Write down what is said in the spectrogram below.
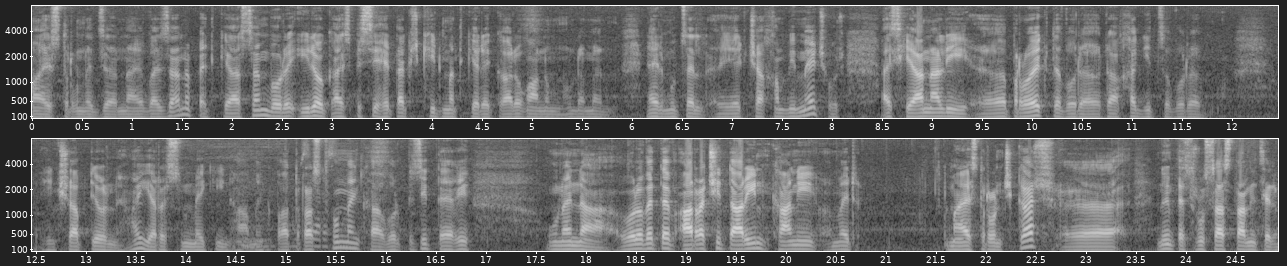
մայստրոն է Ձյան Նայվազյանը պետք է ասեմ որը իրոք այսպիսի հետաքրքիր մտքեր է կարողանում ուրեմն ներմուծել երգչախմբի մեջ որ այս հիանալի պրոյեկտը որը նախագիծը որը 5 շաբթի օրն է հա 31-ին հա մենք պատրաստվում ենք հա որպեսի տեղի ունենա, որովհետև առաջի տարին, քանի մեր մայստրոն չկար, նույնպես Ռուսաստանից էր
